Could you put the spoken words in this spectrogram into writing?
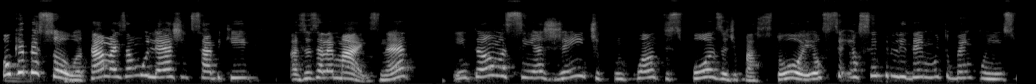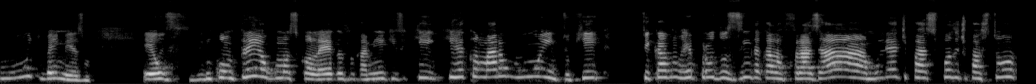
Qualquer pessoa, tá? Mas a mulher, a gente sabe que às vezes ela é mais, né? Então, assim, a gente, enquanto esposa de pastor, eu, eu sempre lidei muito bem com isso, muito bem mesmo. Eu encontrei algumas colegas no caminho que, que, que reclamaram muito, que ficavam reproduzindo aquela frase: ah, mulher de esposa de pastor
